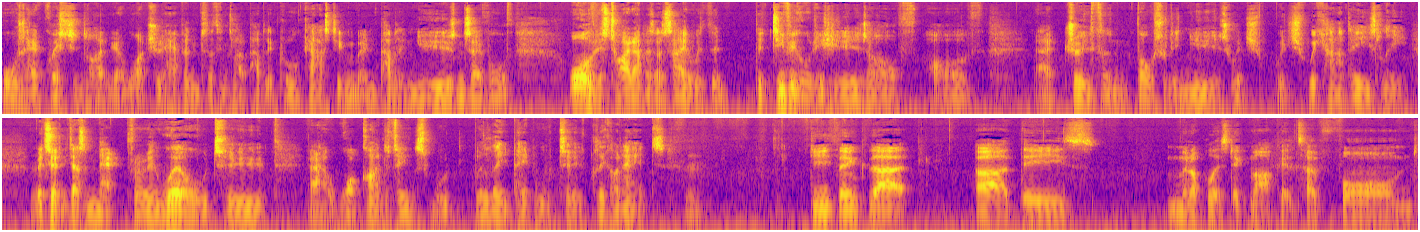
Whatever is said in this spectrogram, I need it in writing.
also have questions like you know, what should happen to things like public broadcasting and public news and so forth. All of this tied up, as I say, with the, the difficult issues of of uh, truth and falsehood in news, which which we can't easily, but certainly doesn't map very well to uh, what kind of things would will lead people to click on ads. Do you think that uh, these monopolistic markets have formed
